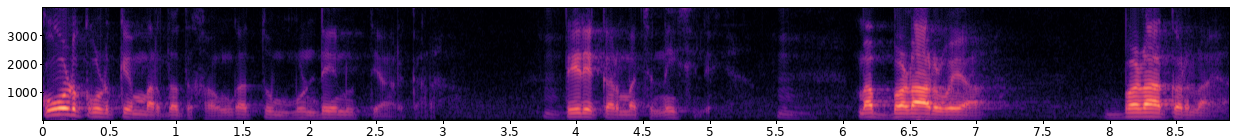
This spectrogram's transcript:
ਕੋੜ ਕੋੜ ਕੇ ਮਰਦਾ ਦਿਖਾਉਂਗਾ ਤੂੰ ਮੁੰਡੇ ਨੂੰ ਤਿਆਰ ਕਰ ਤੇਰੇ ਕਰਮਾਂ 'ਚ ਨਹੀਂ ਸੀ ਲਿਖਿਆ ਮੈਂ ਬੜਾ ਰੋਇਆ ਬੜਾ ਕਰਲਾਇਆ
